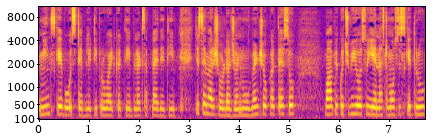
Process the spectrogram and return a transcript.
मीन्स के वो स्टेबिलिटी प्रोवाइड करती है ब्लड सप्लाई देती है। जिससे हमारे शोल्डर जॉइंट मूवमेंट शो करता है। सो वहाँ पे कुछ भी हो सो ये एनास्टमोसिस के थ्रू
